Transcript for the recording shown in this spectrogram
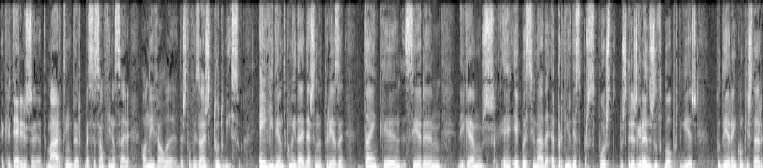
a critérios eh, de marketing, da recompensação financeira ao nível eh, das televisões, tudo isso. É evidente que uma ideia desta natureza tem que ser, digamos, equacionada a partir desse pressuposto dos três grandes do futebol português poderem conquistar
